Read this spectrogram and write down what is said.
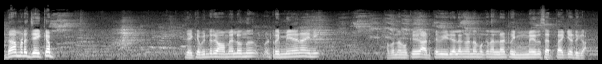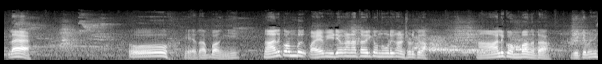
ഇതാ നമ്മുടെ ജേക്കബ്. ജേക്കബിന്റെ രോമയിലൊന്ന് ഒന്ന് ട്രിം ചെയ്യാനാണ് ഇനി. അപ്പോൾ നമുക്ക് അടുത്ത വീഡിയോയിലും കണ്ട് നമുക്ക് നല്ല ട്രിം ചെയ്ത് സെറ്റാക്കി എടുക്കാം അല്ലേ? ഓ ഏതാ ഭംഗി. നാല് കൊമ്പ്. പഴയ വീഡിയോ കാണാത്തവർക്ക് ഒന്നുകൂടി കാണിച്ചു കൊടുക്കുക നാല് കൊമ്പാന്ന് കേട്ടാ ജേക്കബിന്.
